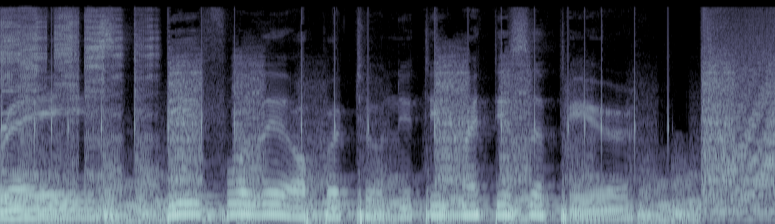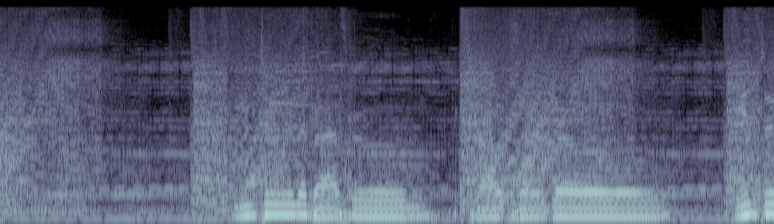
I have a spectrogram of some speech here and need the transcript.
grace before the opportunity might disappear. Into the bathroom, the crowd shall go. Into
